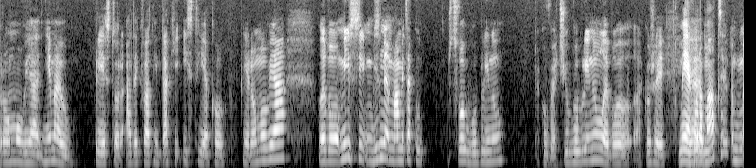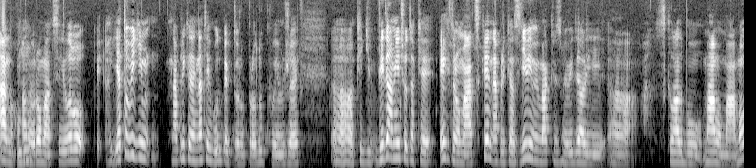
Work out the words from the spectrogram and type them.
Rómovia nemajú priestor adekvátny taký istý ako nerómovia, lebo my, si, my sme, máme takú svoju bublinu, takú väčšiu bublinu, lebo akože... My ako Romáci? Áno, uh-huh. áno, Romáci, lebo ja to vidím napríklad aj na tej hudbe, ktorú produkujem, že keď vydám niečo také echt romácké, napríklad s divými makmi sme vydali uh, skladbu Mámo, mámo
